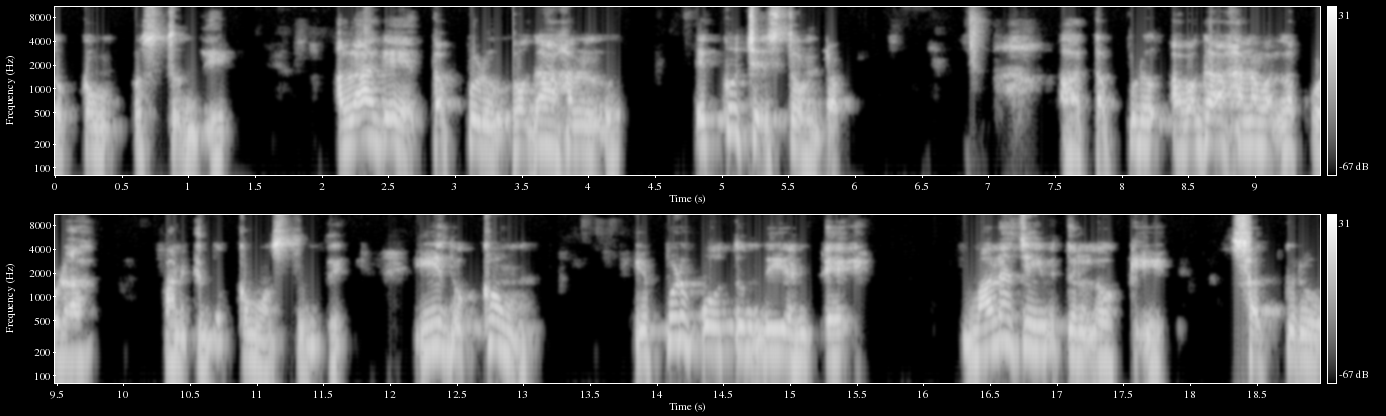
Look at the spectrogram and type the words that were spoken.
దుఃఖం వస్తుంది. అలాగే తప్పుడు అవగాహనలు ఎక్కువ చేస్తూ ఉంటాం. ఆ తప్పుడు అవగాహన వల్ల కూడా మనకి దుఃఖం వస్తుంది. ఈ దుఃఖం ఎప్పుడు పోతుంది అంటే మన జీవితంలోకి సద్గురువు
